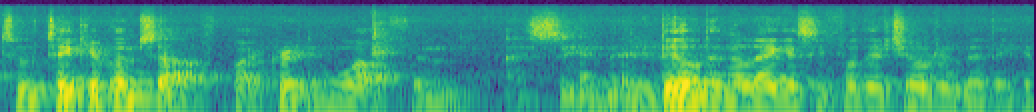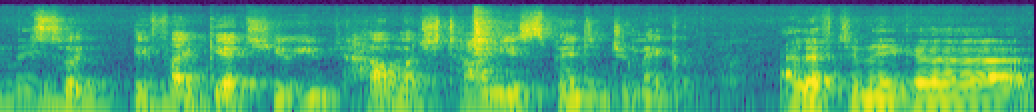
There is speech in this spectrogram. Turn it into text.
to take care of themselves by creating wealth and, and, and building a legacy for their children that they can leave. So if I get you, you, how much time you spent in Jamaica? I left Jamaica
